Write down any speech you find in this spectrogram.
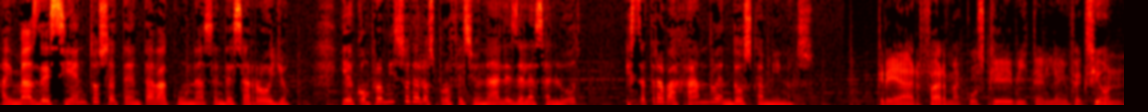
Hay más de 170 vacunas en desarrollo y el compromiso de los profesionales de la salud está trabajando en dos caminos. Crear fármacos que eviten la infección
